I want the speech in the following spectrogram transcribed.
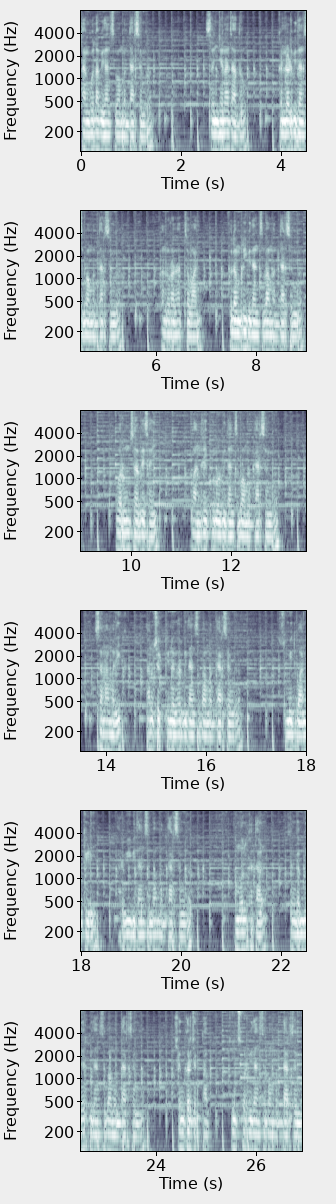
सांगोला विधानसभा मतदारसंघ संजना जाधव कन्नड विधानसभा मतदारसंघ अनुराधा चव्हाण फुलंब्री विधानसभा मतदारसंघ वरुण सरदेसाई वांद्रे पूर्व विधानसभा मतदारसंघ सना मलिक अणुशक्तीनगर विधानसभा मतदारसंघ सुमित वानखेडे आरवी विधानसभा मतदारसंघ अमोल खताळ संगमनेर विधानसभा मतदारसंघ शंकर जगताप चिंचवड विधानसभा मतदारसंघ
